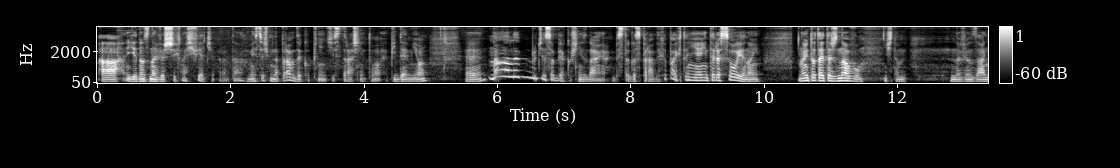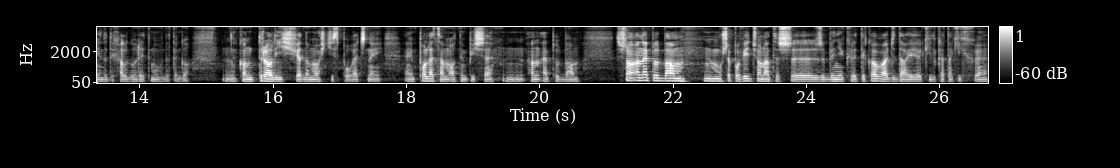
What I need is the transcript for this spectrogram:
a jedną z najwyższych na świecie, prawda? My jesteśmy naprawdę kopnięci strasznie tą epidemią, e, no ale ludzie sobie jakoś nie zdają jakby z tego sprawy. Chyba ich to nie interesuje. No i, no i tutaj też znowu gdzieś tam nawiązanie do tych algorytmów, do tego mm, kontroli świadomości społecznej. E, polecam, o tym pisze mm, Ann Applebaum Zresztą Anne muszę powiedzieć, ona też, e, żeby nie krytykować, daje kilka takich e,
